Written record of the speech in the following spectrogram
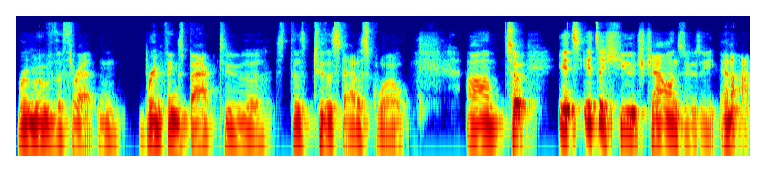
remove the threat and bring things back to the, the to the status quo. Um, so it's it's a huge challenge, Susie, and I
